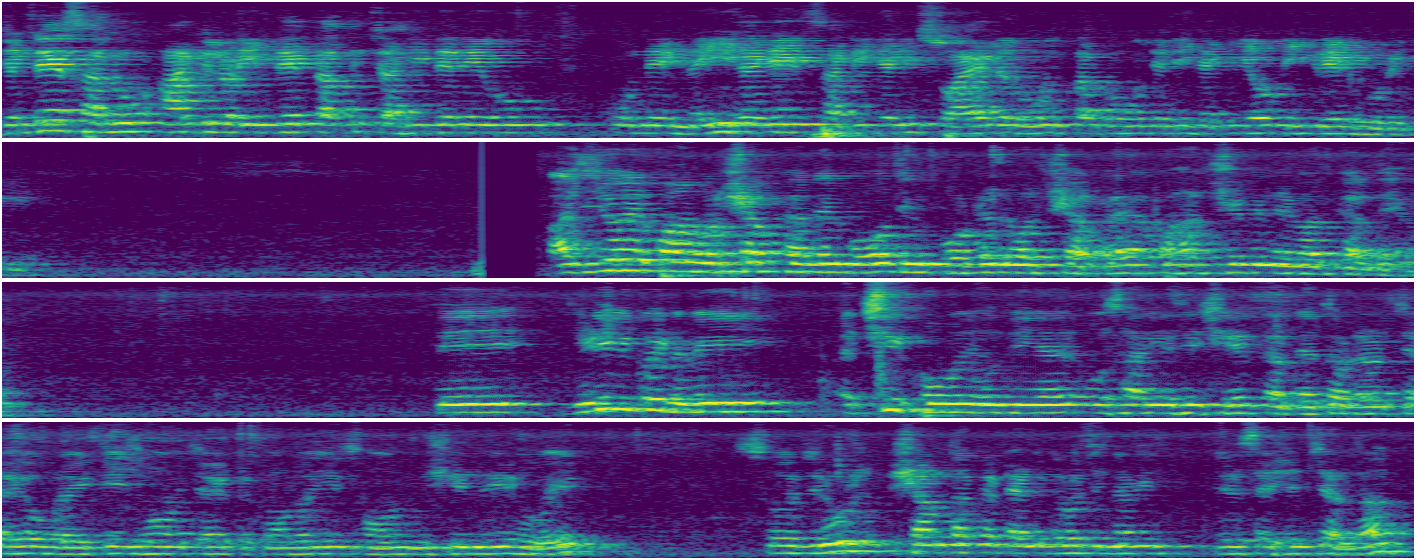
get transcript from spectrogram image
ਜਿੰਨੇ ਸਾਨੂੰ ਅੱਜ ਲੋੜੀਂਦੇ ਤੱਤ ਚਾਹੀਦੇ ਨੇ, ਉਹ ਉਹਨੇ ਨਹੀਂ ਹੈਗੇ। ਸਾਡੀ ਜਿਹੜੀ ਸੋਇਲ ਰੋਜ਼ ਪਰ ਰੋਜ਼ ਜਿਹੜੀ ਹੈਗੀ ਆ, ਉਹ ਡਿਗਰੇਡ ਹੋ ਰਹੀ ਹੈ। ਅੱਜ ਜੋ ਆਪਾਂ ਵਰਕਸ਼ਾਪ ਕਰਦੇ ਹਾਂ, ਬਹੁਤ ਇੰਪੋਰਟੈਂਟ ਵਰਕਸ਼ਾਪ ਹੈ, ਆਪਾਂ ਹਰ 6 ਮਹੀਨੇ ਬਾਅਦ ਕਰਦੇ ਹਾਂ। ਤੇ ਜਿਹੜੀ ਵੀ ਕੋਈ ਨਵੀਂ ਅੱਛੀ ਖੋਜ ਹੁੰਦੀ ਹੈ, ਉਹ ਸਾਰੀ ਅਸੀਂ ਸ਼ੇਅਰ ਕਰਦੇ ਹਾਂ ਤੁਹਾਡੇ ਨਾਲ, ਚਾਹੇ ਉਹ ਵੈਰਾਈਟੀਜ਼ ਹੋਣ, ਚਾਹੇ ਟੈਕਨੋਲੋਜੀ ਹੋਣ ਮਸ਼ੀਨਰੀ ਹੋਵੇ। ਸੋ ਜਰੂਰ ਸ਼ਾਮ ਤੱਕ ਅਟੈਂਡ ਕਰੋ ਜਿੰਨਾ ਵੀ ਜਿਹੜਾ ਸੈਸ਼ਨ ਚੱਲਦਾ।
